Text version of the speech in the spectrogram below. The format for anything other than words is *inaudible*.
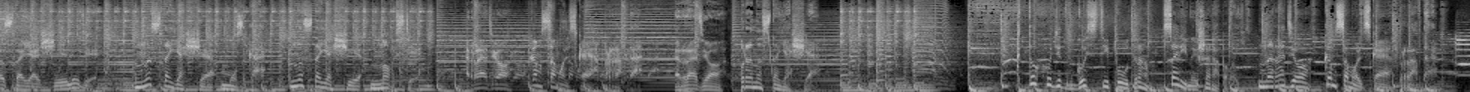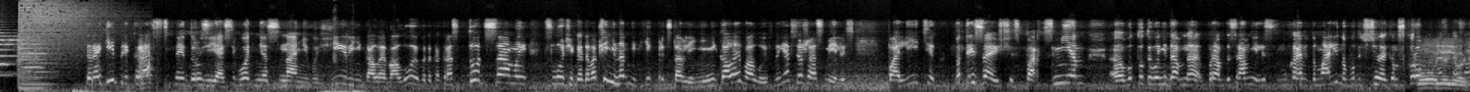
Настоящие люди. Настоящая музыка. Настоящие новости. Радио «Комсомольская правда». Радио про настоящее. Кто ходит в гости по утрам с Ариной Шараповой? На радио «Комсомольская правда». Дорогие прекрасные друзья, сегодня с нами в эфире Николай Валуев. Это как раз тот самый случай, когда вообще не надо никаких представлений. Николай Валуев, но я все же осмелюсь. Политик, потрясающий спортсмен. Э, вот тут его недавно, правда, сравнили с Мухаммедом Али, но будучи человеком скромным,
